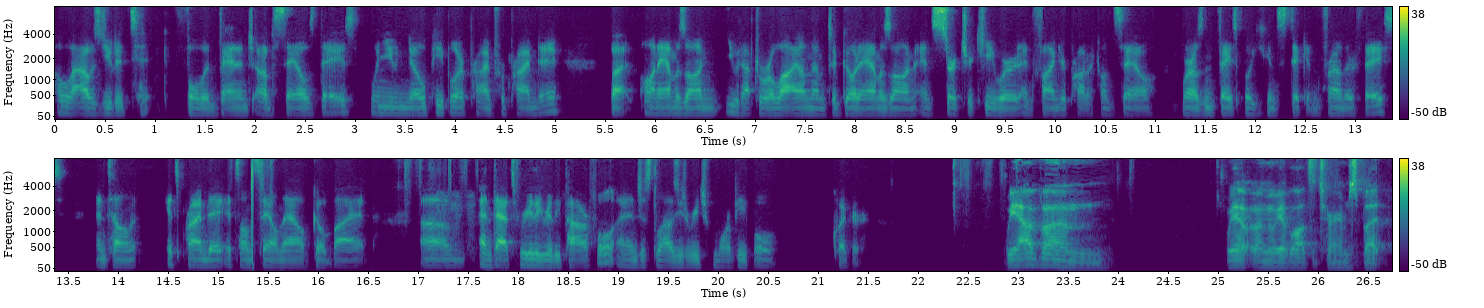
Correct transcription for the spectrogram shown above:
allows you to take full advantage of sales days when you know people are primed for Prime Day. But on Amazon, you would have to rely on them to go to Amazon and search your keyword and find your product on sale. Whereas in Facebook, you can stick it in front of their face and tell them it's Prime Day, it's on sale now, go buy it. Um, and that's really, really powerful and just allows you to reach more people quicker. We have um, we have i mean we have lots of terms but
